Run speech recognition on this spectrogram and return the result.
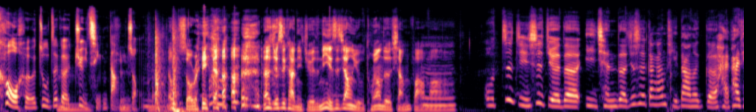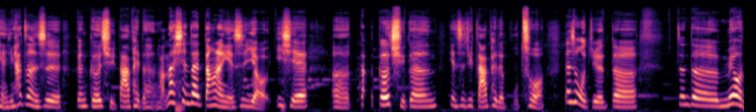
扣合住这个剧情当中。哦、嗯 oh,，sorry，那 Jessica 你觉得你也是这样有同样的想法吗？嗯我自己是觉得以前的，就是刚刚提到那个海派甜心，它真的是跟歌曲搭配的很好。那现在当然也是有一些呃，大歌曲跟电视剧搭配的不错，但是我觉得真的没有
